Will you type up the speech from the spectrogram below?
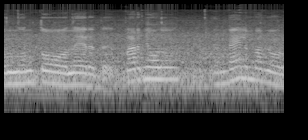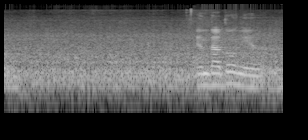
ഒന്നും തോന്നരുത്. പറഞ്ഞോളൂ. എന്തായാലും പറഞ്ഞോളൂ. എന്താ തോന്നിയത്?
